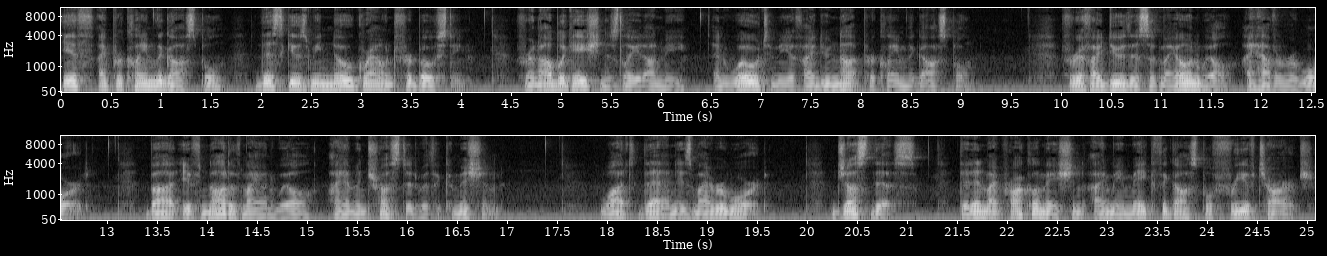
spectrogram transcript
If I proclaim the gospel, this gives me no ground for boasting, for an obligation is laid on me, and woe to me if I do not proclaim the gospel. For if I do this of my own will, I have a reward. But if not of my own will, I am entrusted with a commission. What, then, is my reward? Just this, that in my proclamation I may make the gospel free of charge,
